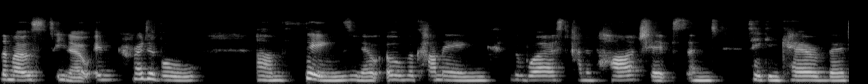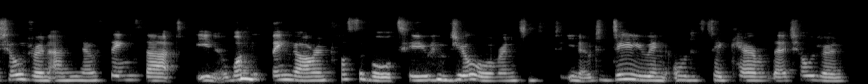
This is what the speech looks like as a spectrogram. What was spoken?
the most, you know, incredible um, things, you know, overcoming the worst kind of hardships and taking care of their children and you know things that you know one thing are impossible to endure and to, you know to do in order to take care of their children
